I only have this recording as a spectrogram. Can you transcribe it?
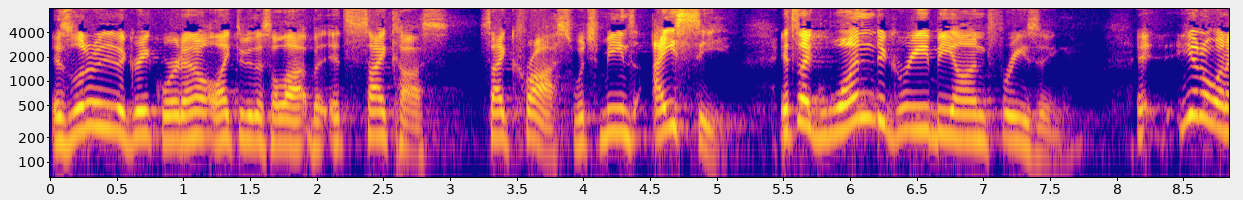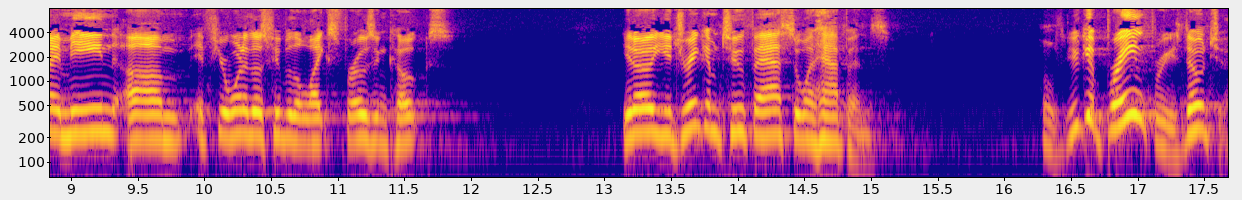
is literally the Greek word, I don't like to do this a lot, but it's psychos, psychros, which means icy. It's like one degree beyond freezing. You know what I mean? Um, if you're one of those people that likes frozen cokes, you know, you drink them too fast, and what happens? Well, you get brain freeze, don't you?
